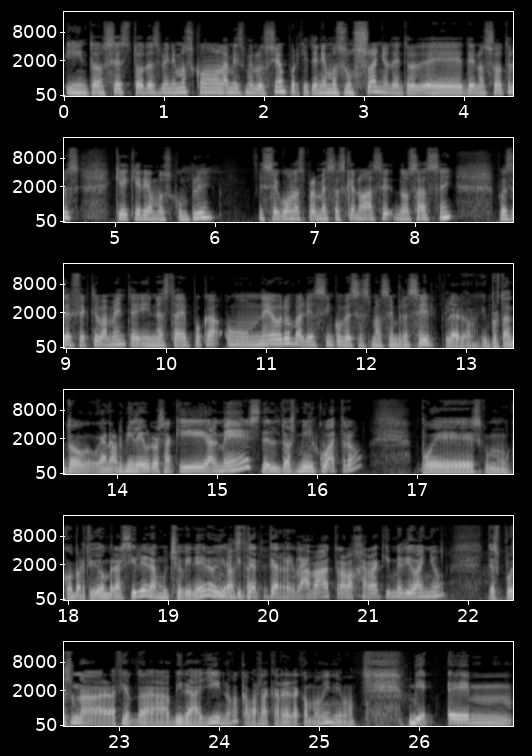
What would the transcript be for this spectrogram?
Y entonces todas venimos con la misma ilusión, porque teníamos un sueño dentro de, de nosotros que queríamos cumplir. Y según las promesas que nos hace, nos hace, pues efectivamente, en esta época un euro valía cinco veces más en Brasil. Claro, y por tanto ganar mil euros aquí al mes del 2004, pues mm, convertido en Brasil era mucho dinero y a ti te, Bastante. te arreglaba trabajar aquí medio año, después una cierta vida allí, ¿no? Acabar la carrera como mínimo. Bien, em,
